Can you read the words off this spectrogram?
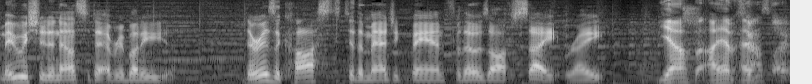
maybe we should announce it to everybody. There is a cost to the Magic Band for those off-site, right? Yeah, but I haven't. I, Sounds like.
